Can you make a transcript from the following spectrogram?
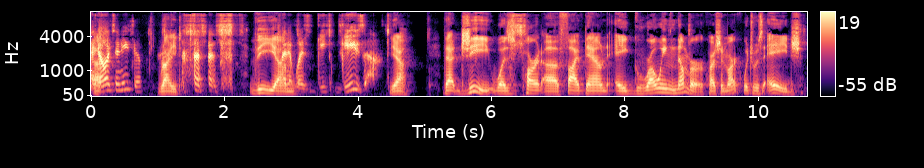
I Uh, know it's in Egypt, Right. The but The it um, was Gi- Giza. yeah, that G was part of five down, a growing number question mark, which was age.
